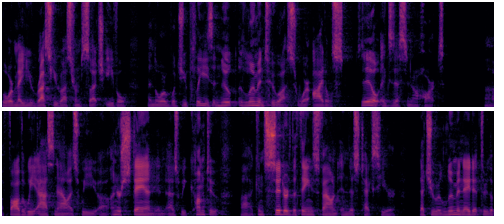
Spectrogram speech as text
Lord, may you rescue us from such evil. And Lord, would you please illumine to us where idols still exist in our hearts. Uh, Father, we ask now as we uh, understand and as we come to uh, consider the things found in this text here, that you illuminate it through the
